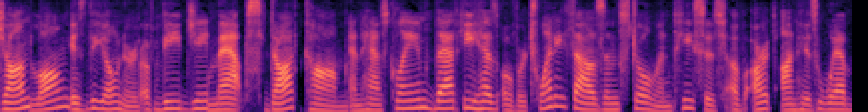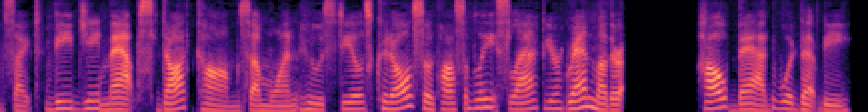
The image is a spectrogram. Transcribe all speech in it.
John Long is the owner of VGMaps.com and has claimed that he has over 20,000 stolen pieces of art on his website VGMaps.com. Someone who steals could also possibly slap your grandmother. How bad would that be?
